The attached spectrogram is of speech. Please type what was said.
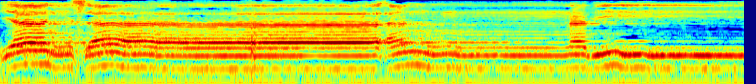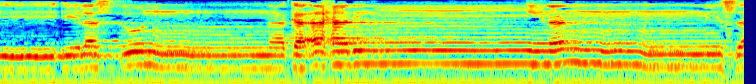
يا نساء النبي لستن كأحد من النساء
